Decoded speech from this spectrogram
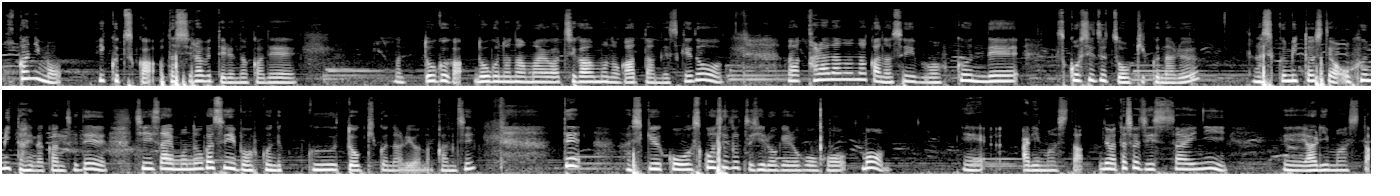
他にもいくつか私調べてる中でま、道具が道具の名前は違うものがあったんですけど、まあ、体の中の水分を含んで少しずつ大きくなる仕組みとしてはオフみたいな感じで小さいものが水分を含んでぐーっと大きくなるような感じ。で子宮口を少しずつ広げる方法も、えー、ありました。で私は実際に、えー、やりました。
